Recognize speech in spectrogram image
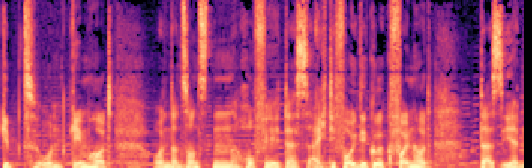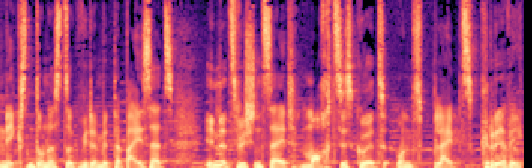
gibt und gegeben hat. Und ansonsten hoffe ich, dass euch die Folge gut gefallen hat, dass ihr nächsten Donnerstag wieder mit dabei seid. In der Zwischenzeit macht's es gut und bleibt's grübig.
